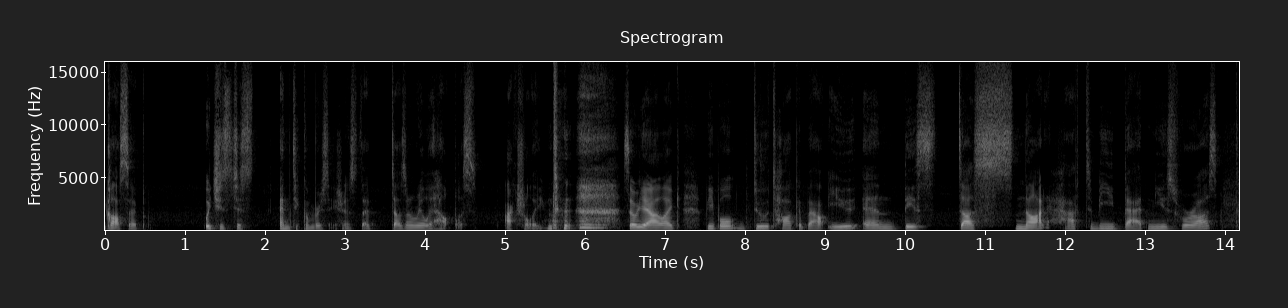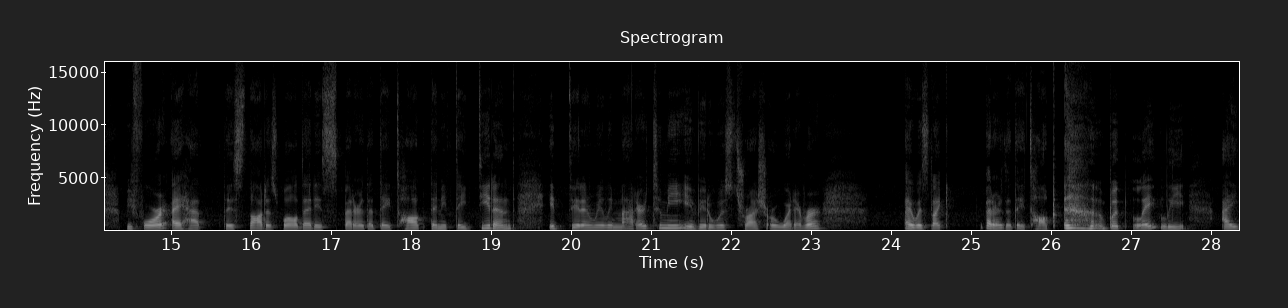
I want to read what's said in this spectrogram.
gossip, which is just empty conversations that doesn't really help us actually. so yeah, like people do talk about you and this does not have to be bad news for us. Before, I had this thought as well that it's better that they talk than if they didn't. It didn't really matter to me if it was trash or whatever. I was like, better that they talk. but lately, I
